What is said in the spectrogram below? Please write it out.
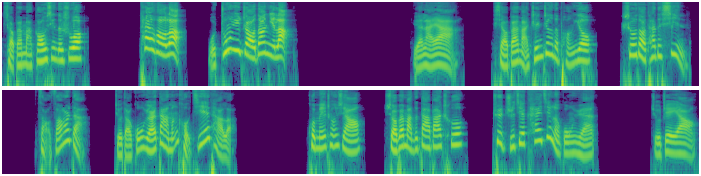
小斑马高兴地说：“太好了，我终于找到你了。”原来呀，小斑马真正的朋友收到他的信，早早的就到公园大门口接他了。可没成想，小斑马的大巴车却直接开进了公园。就这样，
